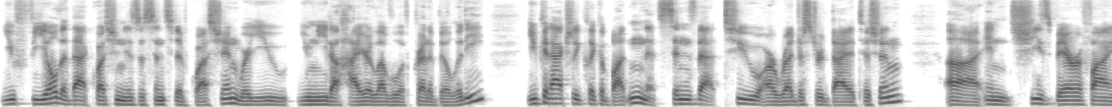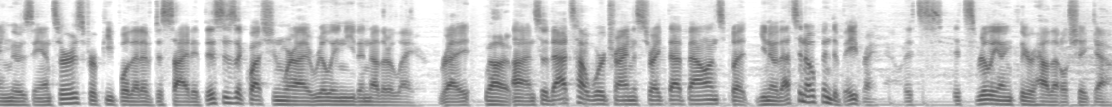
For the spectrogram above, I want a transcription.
you feel that that question is a sensitive question where you you need a higher level of credibility, you can actually click a button that sends that to our registered dietitian. Uh, and she's verifying those answers for people that have decided this is a question where I really need another layer, right? Right. Uh, and so that's how we're trying to strike that balance. But you know, that's an open debate right now. It's it's really unclear how that'll shake out.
